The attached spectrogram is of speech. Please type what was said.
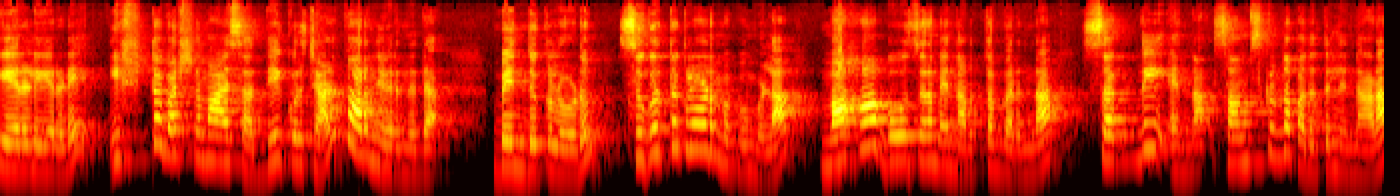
കേരളീയരുടെ ഇഷ്ടഭക്ഷണമായ സദ്യയെക്കുറിച്ചാണ് പറഞ്ഞു വരുന്നത്. ബന്ധുക്കളോടും സുഹൃത്തുക്കളോടുമൊപ്പമുള്ള മഹാഭോജനം എന്നർത്ഥം വരുന്ന സദ്യ എന്ന സംസ്കൃത പദത്തിൽ നിന്നാണ്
